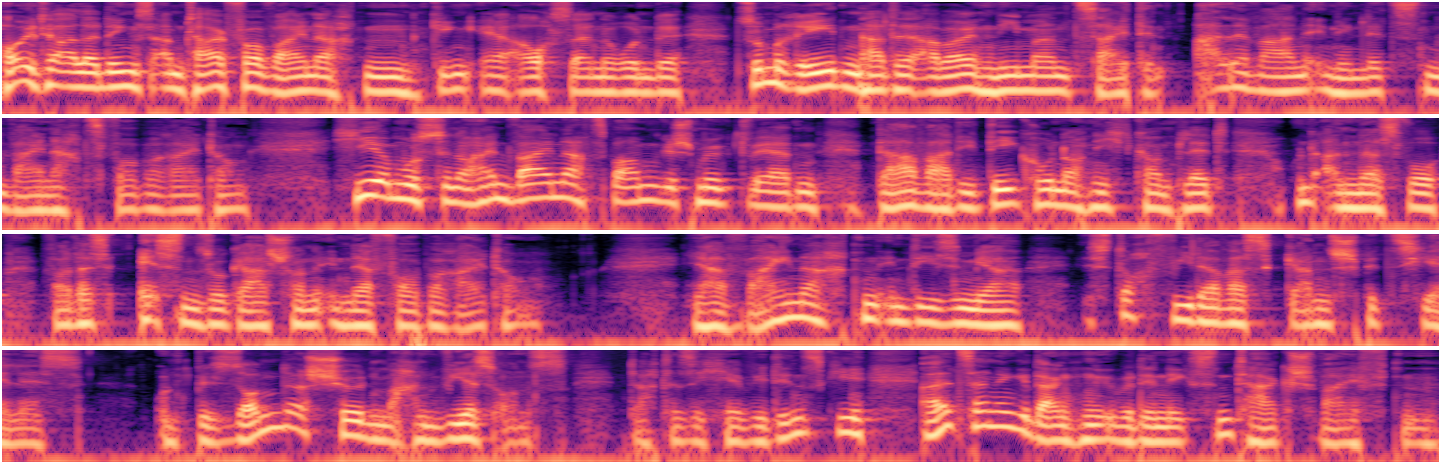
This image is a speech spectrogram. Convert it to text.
Heute allerdings am Tag vor Weihnachten ging er auch seine Runde. Zum Reden hatte aber niemand Zeit, denn alle waren in den letzten Weihnachtsvorbereitungen. Hier musste noch ein Weihnachtsbaum geschmückt werden, da war die Deko noch nicht komplett und anderswo war das Essen sogar schon in der Vorbereitung. Ja, Weihnachten in diesem Jahr ist doch wieder was ganz Spezielles. Und besonders schön machen wir es uns, dachte sich Herr Widinski, als seine Gedanken über den nächsten Tag schweiften.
